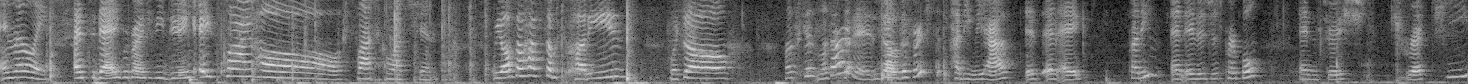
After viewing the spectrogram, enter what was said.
And Lily. And today we're going to be doing a slime haul. Slash collection. We also have some putties. Which- so let's get Let's started. So the first putty we have is an egg putty, and it is just purple, and it's very stretchy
